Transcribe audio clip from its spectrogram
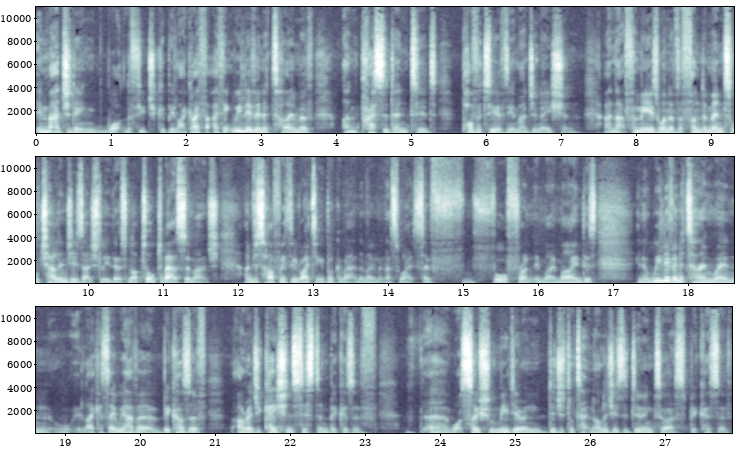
imagining what the future could be like. I, th- I think we live in a time of unprecedented poverty of the imagination. And that for me is one of the fundamental challenges, actually, that's not talked about so much. I'm just halfway through writing a book about it at the moment. That's why it's so f- forefront in my mind is you know, we live in a time when, like I say, we have a, because of our education system, because of uh, what social media and digital technologies are doing to us, because of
